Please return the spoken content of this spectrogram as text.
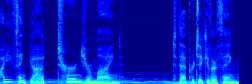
Why do you think God turned your mind to that particular thing?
